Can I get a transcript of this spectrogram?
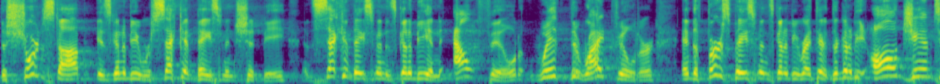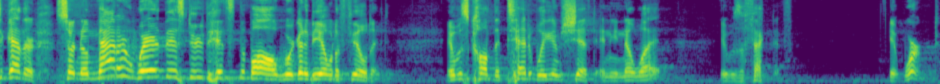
The shortstop is going to be where second baseman should be, and second baseman is going to be in outfield with the right fielder, and the first baseman is going to be right there. They're going to be all jammed together, so no matter where this dude hits the ball, we're going to be able to field it. It was called the Ted Williams shift, and you know what? It was effective. It worked.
